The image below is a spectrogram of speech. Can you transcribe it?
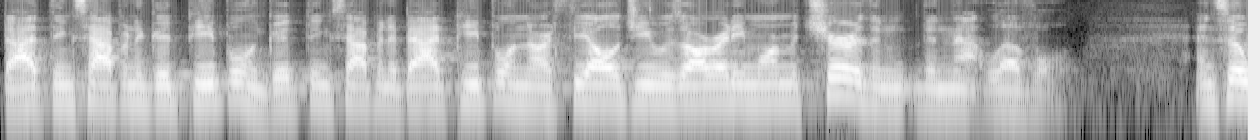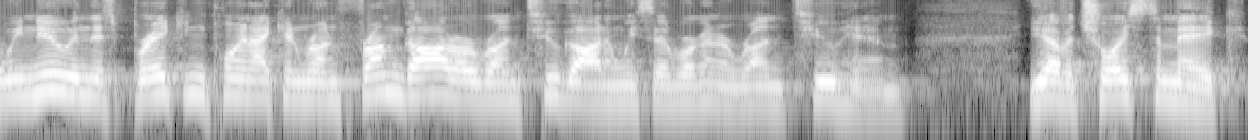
bad things happen to good people and good things happen to bad people, and our theology was already more mature than, than that level. And so we knew in this breaking point, I can run from God or run to God, and we said, we're going to run to Him. You have a choice to make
